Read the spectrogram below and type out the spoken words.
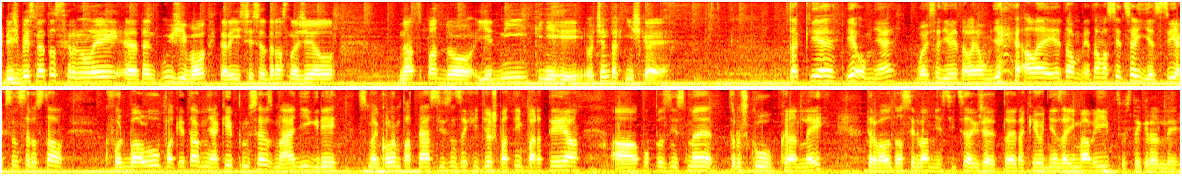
Když bychom to shrnuli, eh, ten tvůj život, který si se teda snažil nadspat do jedné knihy. O čem ta knížka je? Tak je, je o mně, bude se divit, ale je o mně, ale je tam, je tam vlastně celý dětství, jak jsem se dostal k fotbalu, pak je tam nějaký průser z mládí, kdy jsme kolem 15 jsem se chytil špatný party a, a po Plzni jsme trošku kradli. Trvalo to asi dva měsíce, takže to je taky hodně zajímavý. Co jste kradli?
